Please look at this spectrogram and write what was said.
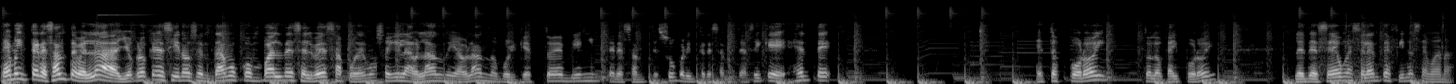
Tema interesante, ¿verdad? Yo creo que si nos sentamos con un par de cerveza podemos seguir hablando y hablando porque esto es bien interesante, súper interesante. Así que, gente, esto es por hoy, esto es lo que hay por hoy. Les deseo un excelente fin de semana.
